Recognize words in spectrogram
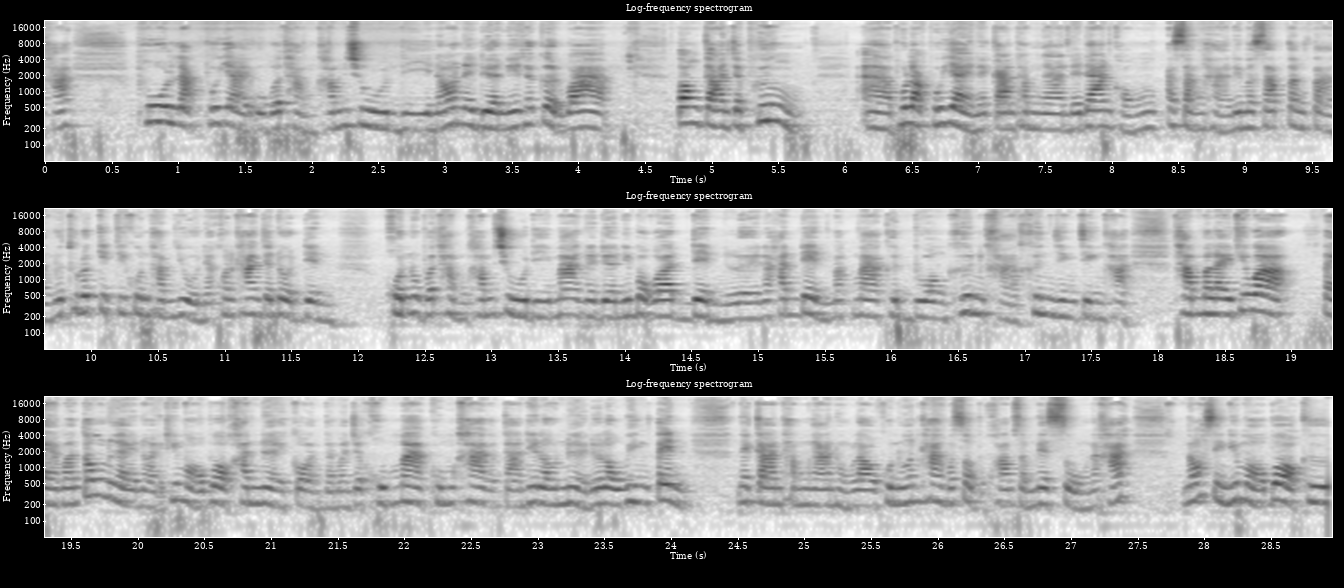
นะคะ ผู้หลักผู้ใหญ่อุปถัมภ์ค้ำชูดีเนาะในเดือนนี้ถ้าเกิดว่า ต้องการจะพึ่งผู้หลักผู้ใหญ่ในการทำงานในด้านของอสังหาริมทรัพย์ต่าง ๆ หรือธุรกิจที่คุณทำอยู่เนี่ยค่อนข้างจะโดดเด่น คนอุปถัมภ์ค้ำชูดีมากในเดือนนี้บอกว่าเด่นเลยนะคะเด่นมากๆคือดวงขึ้นขาขึ้นจริง ๆ ค่ะทำอะไรที่ว่าแต่มันต้องเหนื่อยหน่อยที่หมอบอกคันเหนื่อยก่อน แต่มันจะคุ้มมากคุ้มค่ากับการที่เราเหนื่อยด้วยเราวิ่งเต้น ในการทำงานของเราคุณค่อนข้างประสบความสำเร็จสูงนะคะเนาะสิ่งที่หมอบอกคือ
